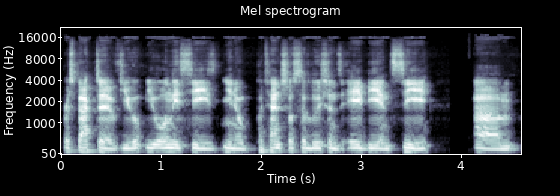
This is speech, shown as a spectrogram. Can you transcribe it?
perspective, you you only see you know potential solutions A, B, and C, um,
